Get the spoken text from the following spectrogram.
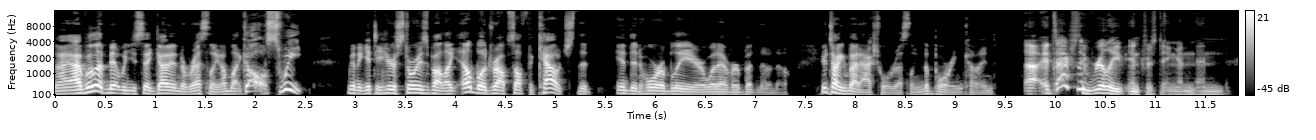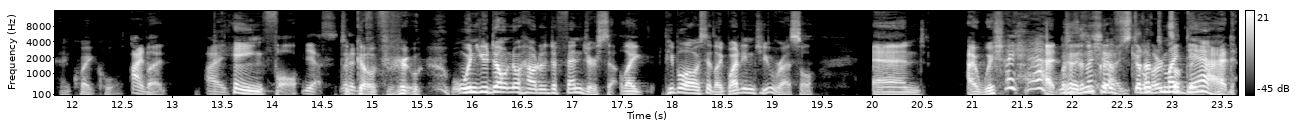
Now, I will admit, when you said got into wrestling, I'm like, "Oh, sweet! I'm gonna get to hear stories about like elbow drops off the couch that ended horribly or whatever." But no, no, you're talking about actual wrestling, the boring kind. Uh, it's actually really interesting and, and, and quite cool. I know. But I painful yes, to go through when you don't know how to defend yourself. Like people always said, like, why didn't you wrestle? And I wish I had. Then I could Yeah, have stood up to my something. dad.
